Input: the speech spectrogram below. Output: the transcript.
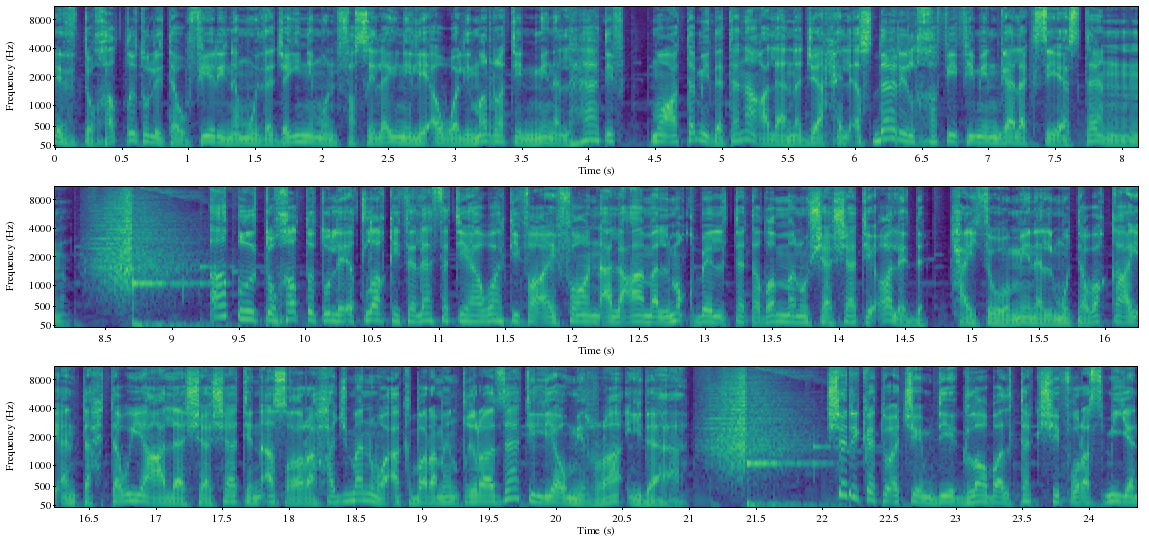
إذ تخطط لتوفير نموذجين منفصلين لأول مرة من الهاتف معتمدة على نجاح الإصدار الخفيف من جالاكسي اس 10 أبل تخطط لإطلاق ثلاثة هواتف آيفون العام المقبل تتضمن شاشات OLED حيث من المتوقع أن تحتوي على شاشات أصغر حجما وأكبر من طرازات اليوم الرائدة. شركة أتش إم دي جلوبال تكشف رسميا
